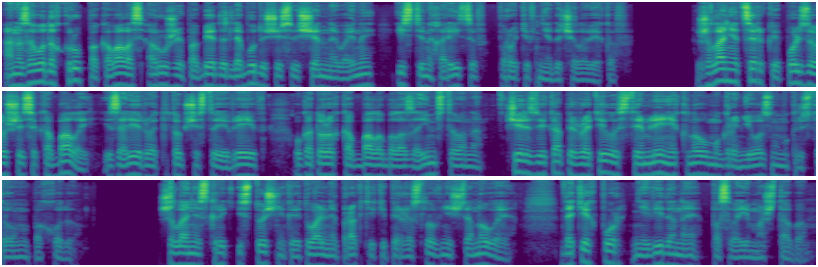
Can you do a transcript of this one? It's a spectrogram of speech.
А на заводах Круп паковалось оружие победы для будущей священной войны истинных арийцев против недочеловеков. Желание церкви, пользовавшейся каббалой, изолировать от общества евреев, у которых каббала была заимствована, через века превратилось в стремление к новому грандиозному крестовому походу. Желание скрыть источник ритуальной практики переросло в нечто новое, до тех пор невиданное по своим масштабам.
